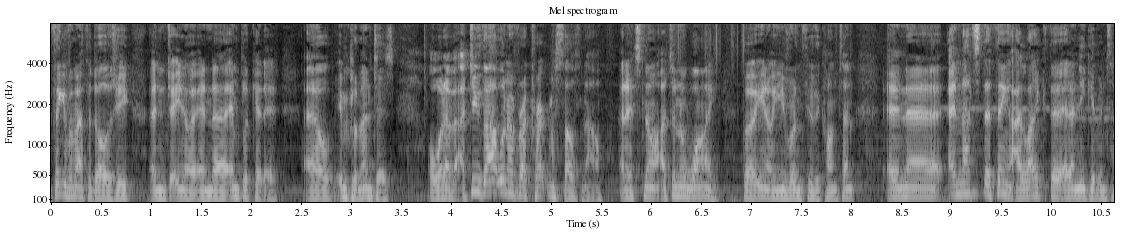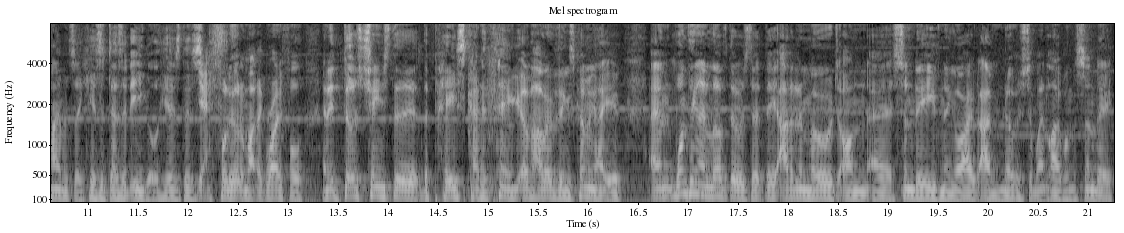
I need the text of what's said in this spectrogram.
think of a methodology, and you know, and uh, implicate it, uh, implement it, or whatever. I do that whenever I correct myself now, and it's not, I don't know why, but you know, you you run through the content, and uh, and that's the thing. I like that at any given time, it's like here's a Desert Eagle, here's this Yes. fully automatic rifle, and it does change the the pace kind of thing of how everything's coming at you. And one thing I love though is that they added a mode on uh, Sunday evening, or I, I've noticed it went live on the Sunday,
